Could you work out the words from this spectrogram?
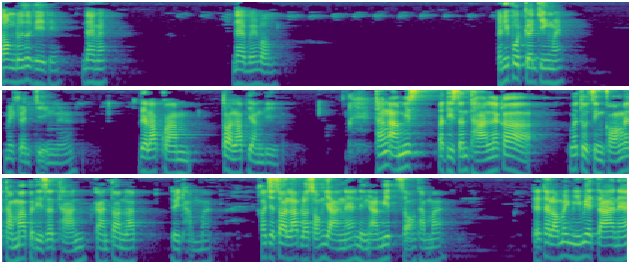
ลองดูสักทีทีได้ไหมได้ไหมบอมอันนี้พูดเกินจริงไหม ไม่เกินจริงนะ ได้รับความต้อนรับอย่างดี ทั้งอามิสปฏิสันฐานและก็วัตถุสิ่งของและธรรมะปฏิสันฐานการต้อนรับโดยธรรมะเขาจะต้อนรับเราสองอย่างนะหนึ่งอามิสสองธรรมะ แต่ถ้าเราไม่มีเมตตานะ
